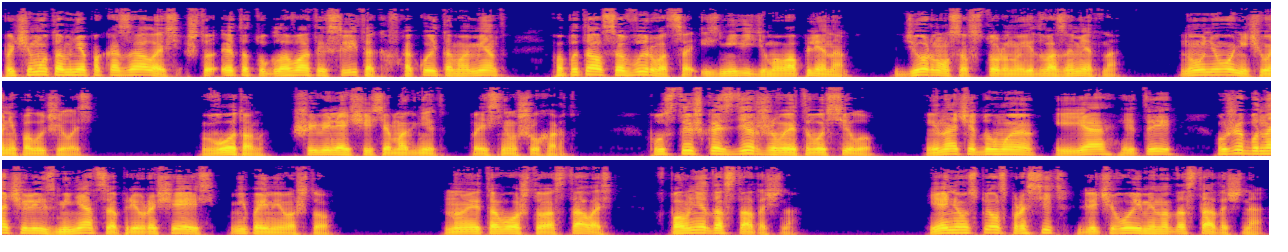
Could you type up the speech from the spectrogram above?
Почему-то мне показалось, что этот угловатый слиток в какой-то момент попытался вырваться из невидимого плена, дернулся в сторону едва заметно, но у него ничего не получилось. «Вот он, шевелящийся магнит», — пояснил Шухарт. «Пустышка сдерживает его силу, иначе, думаю, и я, и ты уже бы начали изменяться, превращаясь не пойми во что. Но и того, что осталось, вполне достаточно». Я не успел спросить, для чего именно достаточно,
